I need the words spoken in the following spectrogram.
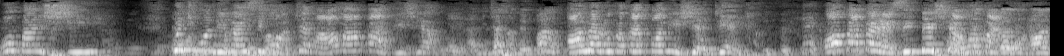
Ó bá ń ṣí. Which one did I sit on? Ṣé màá máa pààkì iṣẹ́ à? The. Ọlọ́run tó fẹ́ pọ́ ní iṣẹ́ díẹ̀. Ó bá bẹ̀rẹ̀ sí gbé ṣé àwọn bá wọn.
